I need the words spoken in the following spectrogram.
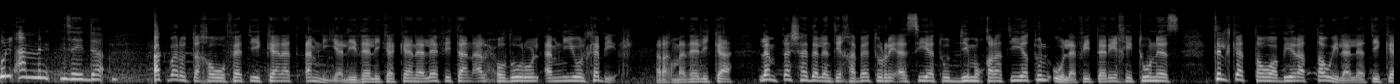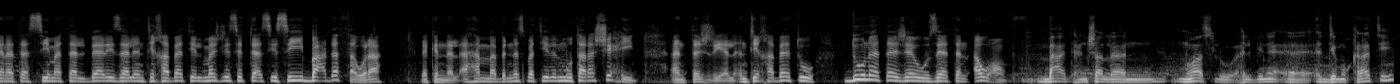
والأمن زيدا أكبر التخوفات كانت أمنية لذلك كان لافتا الحضور الأمني الكبير. رغم ذلك لم تشهد الانتخابات الرئاسية الديمقراطية الأولى في تاريخ تونس تلك الطوابير الطويلة التي كانت السمة البارزة لانتخابات المجلس التأسيسي بعد الثورة. لكن الأهم بالنسبة للمترشحين أن تجري الانتخابات دون تجاوزات أو عنف. بعدها إن شاء الله نواصلوا البناء الديمقراطي.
